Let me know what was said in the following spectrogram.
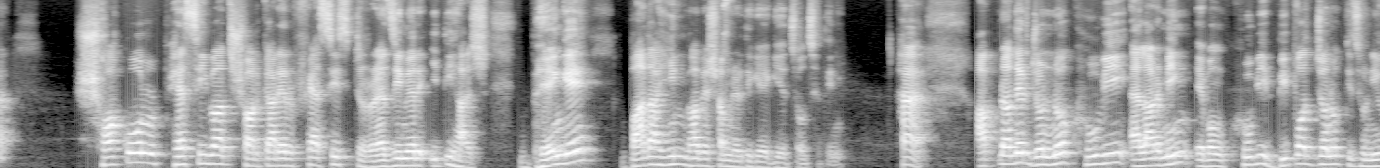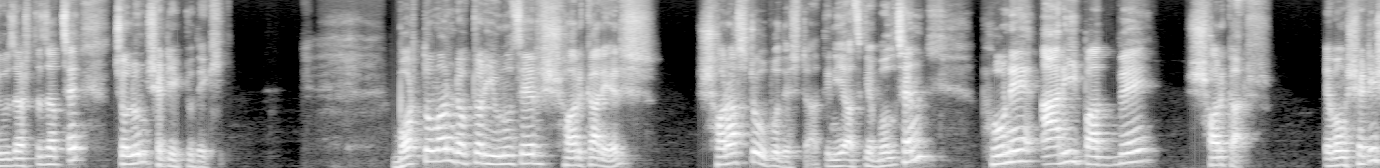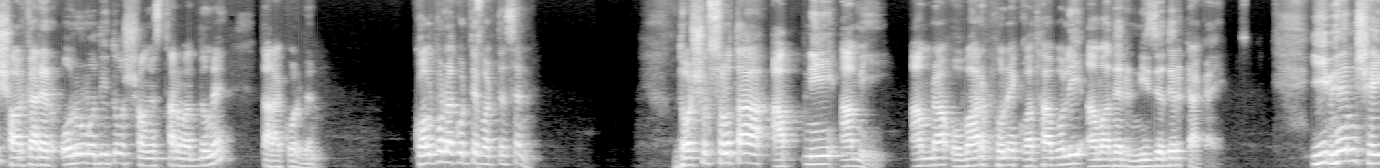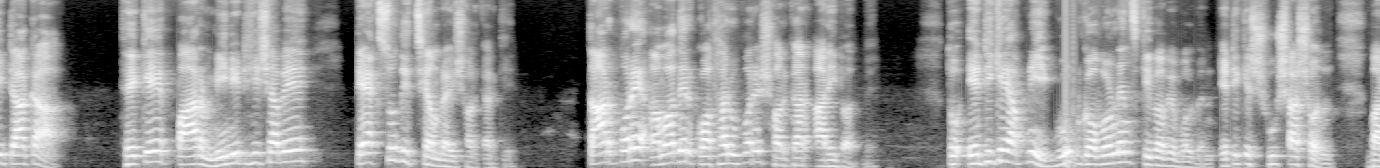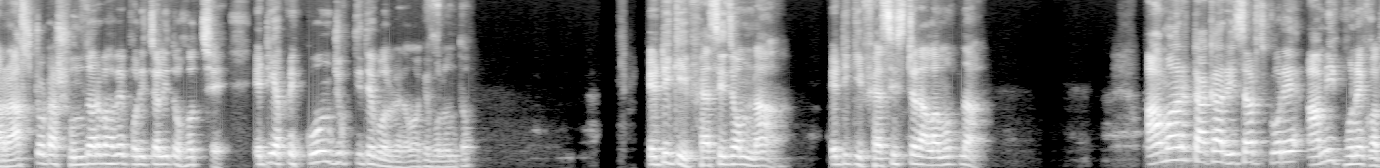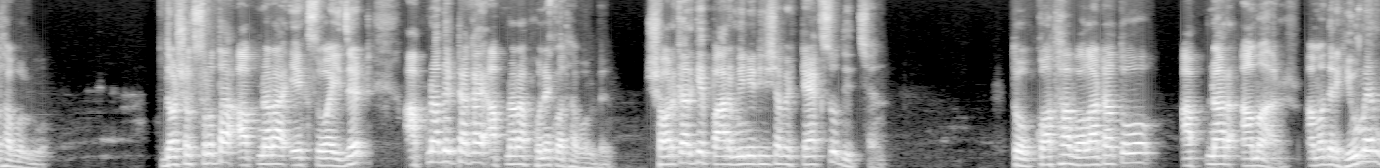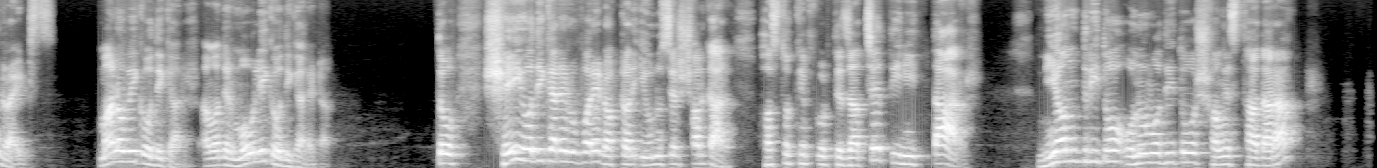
সকল ফ্যাসিবাদ সরকারের ফ্যাসিস্ট রেজিমের ইতিহাস ভেঙে বাধাহীনভাবে সামনের দিকে এগিয়ে চলছে তিনি। হ্যাঁ আপনাদের জন্য খুবই অ্যালার্মিং এবং খুবই বিপজ্জনক কিছু নিউজ আসতে যাচ্ছে। চলুন সেটি একটু দেখি। বর্তমান ডক্টর ইউনুসের সরকারের স্বরাষ্ট্র উপদেষ্টা, তিনি আজকে বলছেন, ফোনে আরই পাতবে সরকার এবং সেটি সরকারের অনুমোদিত সংস্থার মাধ্যমে তারা করবেন। কল্পনা করতে পারতেছেন? দর্শক শ্রোতা, আপনি, আমি আমরা ওভার ফোনে কথা বলি আমাদের নিজেদের টাকায়। ইভেন সেই টাকা থেকে পার মিনিট হিসাবে ট্যাক্সও দিচ্ছি আমরা এই সরকারকে। তারপরে আমাদের কথার উপরে সরকার আড়ি বাঁধবে। তো এটিকে আপনি গুড গভর্নেন্স কীভাবে বলবেন? এটিকে সুশাসন বা রাষ্ট্রটা সুন্দরভাবে পরিচালিত হচ্ছে, এটি আপনি কোন যুক্তিতে বলবেন আমাকে বলুন তো? এটি কি ফ্যাসিজম না? এটি কি ফ্যাসিস্টের আলামত না? আমার টাকা রিসার্চ করে আমি ফোনে কথা বলব। দর্শক শ্রোতা, আপনারা এক্স ওয়াই জেড, আপনাদের টাকায় আপনারা ফোনে কথা বলবেন। সরকারকে পার মিনিট হিসাবে ট্যাক্সও দিচ্ছেন। তো কথা বলাটা তো আপনার আমার, আমাদের হিউম্যান রাইটস মানবিক অধিকার, আমাদের মৌলিক অধিকার এটা। তো সেই অধিকারের উপরে ডক্টর ইউনুসের সরকার হস্তক্ষেপ করতে যাচ্ছে, তিনি তার নিয়ন্ত্রিত, অনুমোদিত সংস্থা দ্বারা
